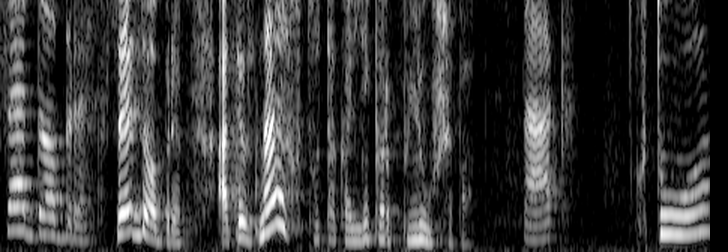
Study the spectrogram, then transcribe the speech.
Все добре. Все добре. А ти знаєш, хто така лікар Плюшева? Так. Хто?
